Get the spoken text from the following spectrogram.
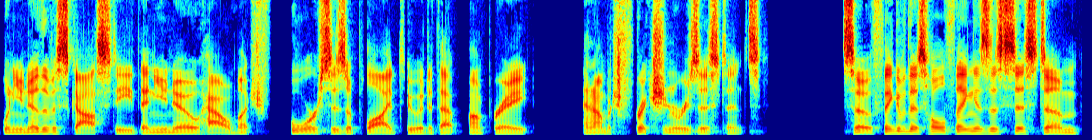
when you know the viscosity, then you know how much force is applied to it at that pump rate and how much friction resistance. So think of this whole thing as a system.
